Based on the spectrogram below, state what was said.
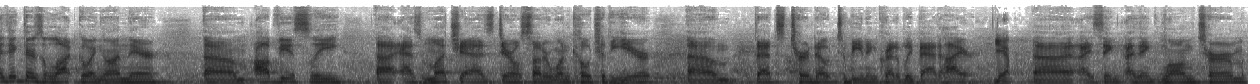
I think there's a lot going on there. Um, obviously, uh, as much as Daryl Sutter won Coach of the Year, um, that's turned out to be an incredibly bad hire. Yep. Uh, I think I think long term,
